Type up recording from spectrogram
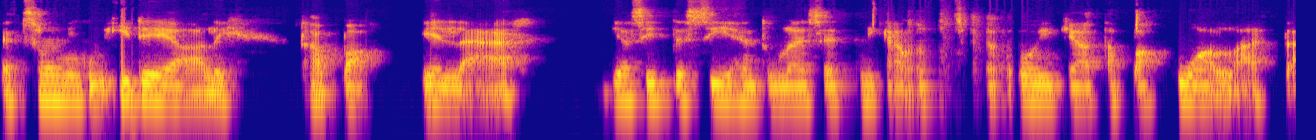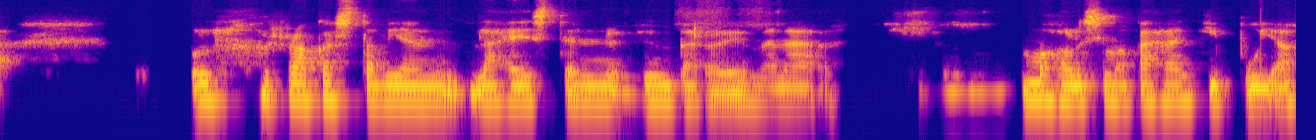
että se on niin kuin ideaali tapa elää. Ja sitten siihen tulee se, että mikä on se oikea tapa kuolla, että rakastavien läheisten ympäröimänä mahdollisimman vähän kipuja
